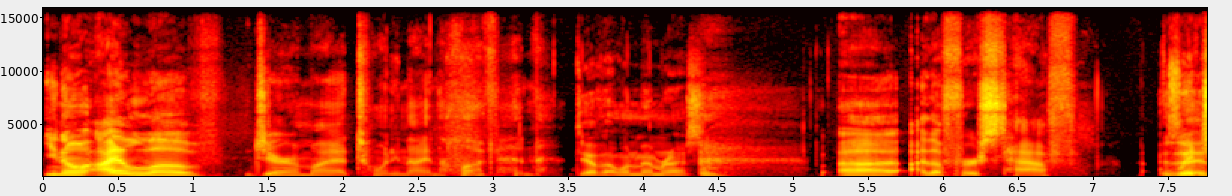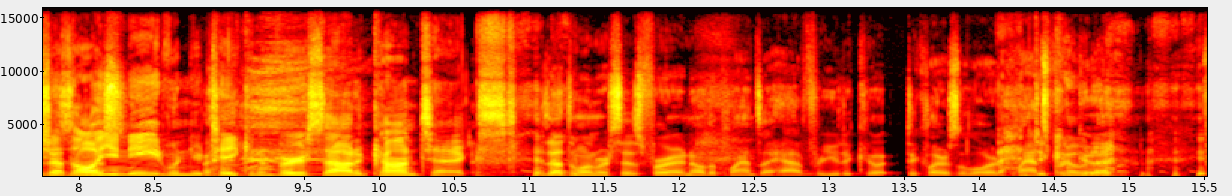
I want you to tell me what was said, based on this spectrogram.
you know, I love Jeremiah twenty nine eleven. Do you have that one memorized? Uh, the first half, Is which is is, that all you need when you're taking a verse out of context. Is that the one where it says, "For I know the plans I have for you, deco- declares the Lord, plans for good."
